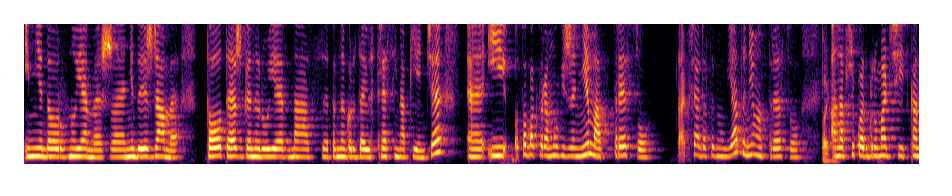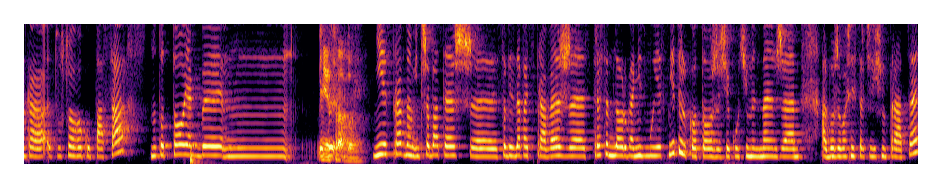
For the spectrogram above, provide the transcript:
im nie dorównujemy, że nie dojeżdżamy, to też generuje w nas pewnego rodzaju stres i napięcie. E, I osoba, która mówi, że nie ma stresu, tak, siada sobie mówi, ja to nie mam stresu, tak a na przykład gromadzi się tkanka tłuszczowa wokół pasa, no to to jakby mm, nie jest prawdą. Nie jest prawdą i trzeba też e, sobie zdawać sprawę, że stresem dla organizmu jest nie tylko to, że się kłócimy z mężem albo że właśnie straciliśmy pracę,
